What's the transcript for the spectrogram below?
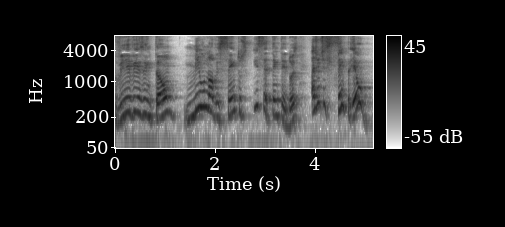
Vives, então, 1972. A gente sempre. Eu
